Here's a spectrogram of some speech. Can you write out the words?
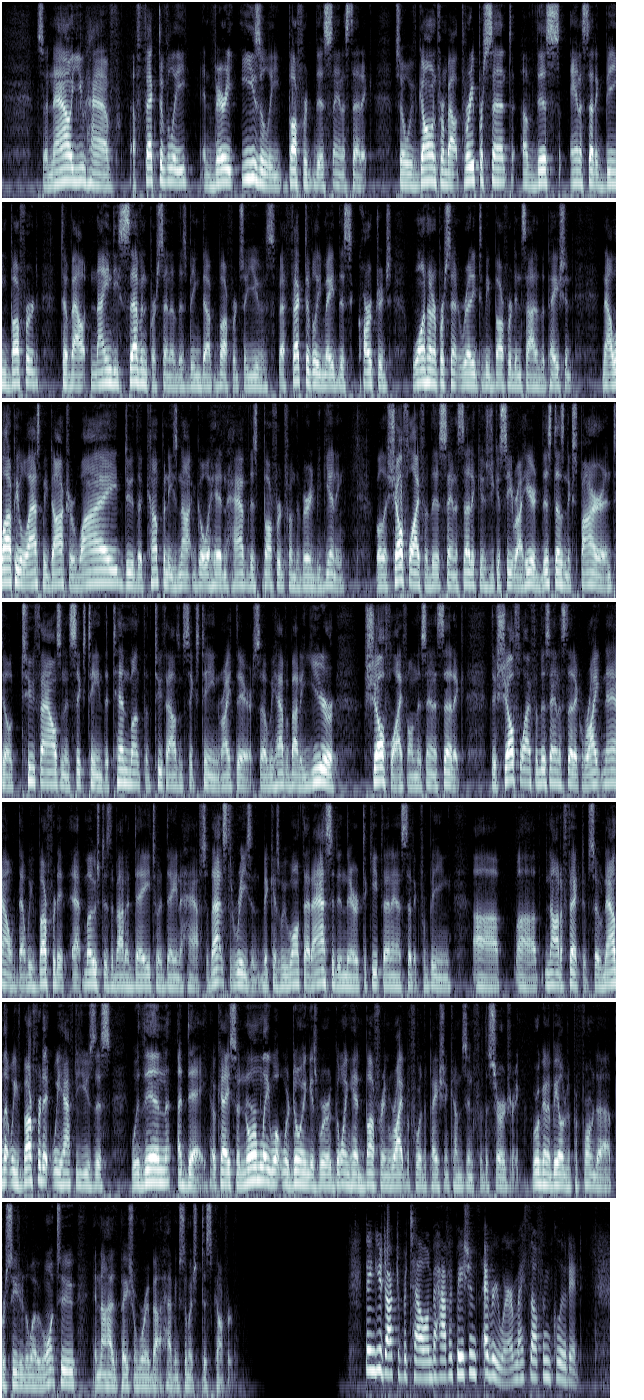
So now you have effectively and very easily buffered this anesthetic. So we've gone from about 3% of this anesthetic being buffered to about 97% of this being buffered. So you've effectively made this cartridge 100% ready to be buffered inside of the patient. Now, a lot of people ask me, Doctor, why do the companies not go ahead and have this buffered from the very beginning? Well, the shelf life of this anesthetic, as you can see right here, this doesn't expire until 2016, the 10 month of 2016, right there. So we have about a year shelf life on this anesthetic. The shelf life of this anesthetic right now that we've buffered it at most is about a day to a day and a half. So that's the reason, because we want that acid in there to keep that anesthetic from being uh, uh, not effective. So now that we've buffered it, we have to use this within a day. Okay, so normally what we're doing is we're going ahead and buffering right before the patient comes in for the surgery. We're going to be able to perform the procedure the way we want to and not have the patient worry about having so much discomfort. Thank you, Dr. Patel, on behalf of patients everywhere, myself included.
